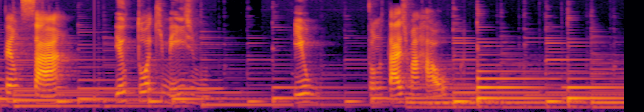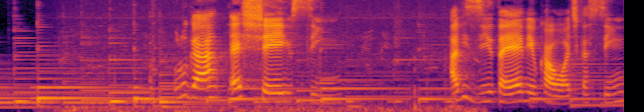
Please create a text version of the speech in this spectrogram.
Pensar, eu tô aqui mesmo, eu tô no Taj Mahal. O lugar é cheio, sim. A visita é meio caótica, sim,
